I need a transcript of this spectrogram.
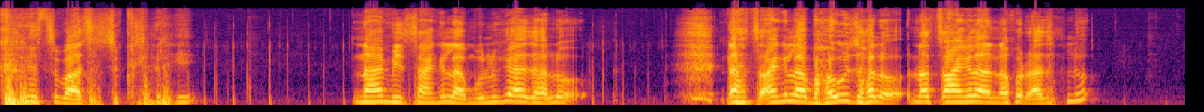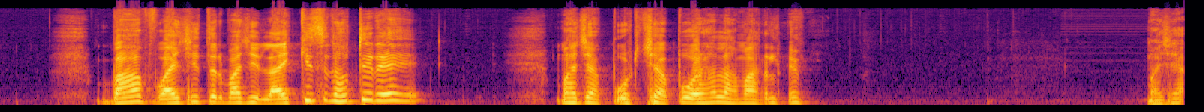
खरंच माझं चुकलं रे. ना मी चांगला मुलगा झालो ना चांगला भाऊ झालो ना चांगला नवरा झालो. बाप व्हायची तर माझी लायकीच नव्हती रे. माझ्या पोटच्या पोराला मारलं मी. माझ्या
